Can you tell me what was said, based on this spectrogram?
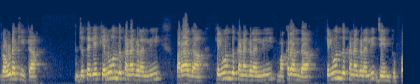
ಪ್ರೌಢಕೀಟ ಜೊತೆಗೆ ಕೆಲವೊಂದು ಕಣಗಳಲ್ಲಿ ಪರಾಗ, ಕೆಲವೊಂದು ಕಣಗಳಲ್ಲಿ ಮಕರಂದ, ಕೆಲವೊಂದು ಕಣಗಳಲ್ಲಿ ಜೇನುತುಪ್ಪ.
